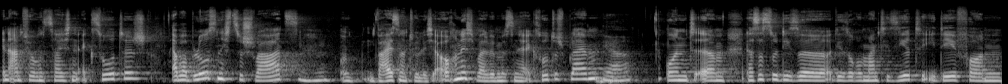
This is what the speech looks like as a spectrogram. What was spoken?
in Anführungszeichen exotisch, aber bloß nicht zu schwarz mhm. und weiß natürlich auch nicht, weil wir müssen ja exotisch bleiben. Ja. Und ähm, das ist so diese, diese romantisierte Idee von,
